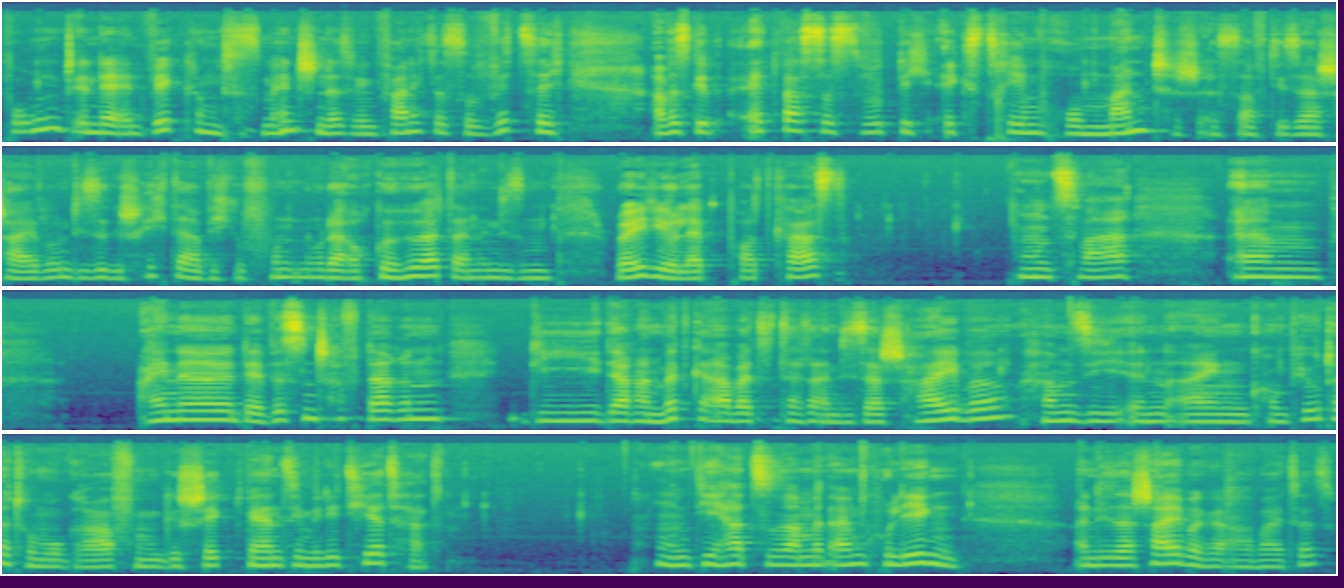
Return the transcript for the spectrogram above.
Punkt in der Entwicklung des Menschen. Deswegen fand ich das so witzig. Aber es gibt etwas, das wirklich extrem romantisch ist auf dieser Scheibe. Und diese Geschichte habe ich gefunden oder auch gehört dann in diesem Radiolab Podcast. Und zwar ähm, eine der Wissenschaftlerinnen, die daran mitgearbeitet hat an dieser Scheibe, haben sie in einen Computertomographen geschickt, während sie meditiert hat. Und die hat zusammen mit einem Kollegen an dieser Scheibe gearbeitet.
